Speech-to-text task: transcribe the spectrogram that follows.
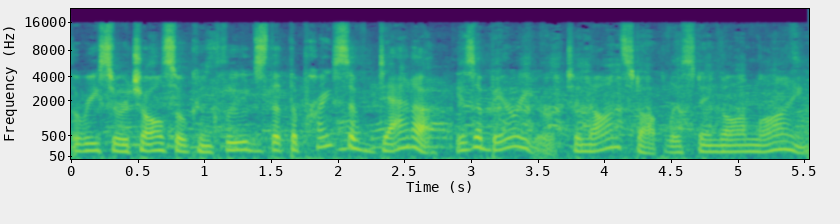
The research also concludes that the price of data is a barrier to nonstop listening online.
